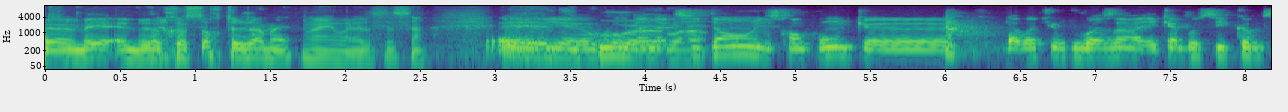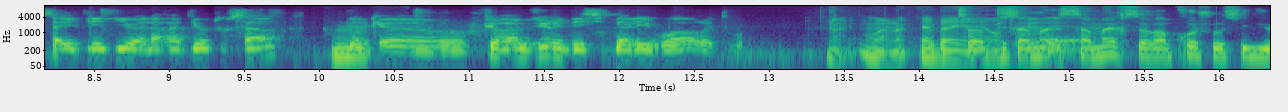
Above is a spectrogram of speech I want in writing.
euh, mais elles ne ressortent jamais. Ouais, voilà, c'est ça. Et, Et oui, du au coup, cours d'un euh, voilà. accident, il se rend compte que la voiture du voisin est cabossée comme ça a été dit à la radio, tout ça. Mm. Donc, euh, au fur et à mesure, il décide d'aller voir et tout. Ouais, voilà. Et ben, Ça- en puis sa, mère se rapproche aussi du,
